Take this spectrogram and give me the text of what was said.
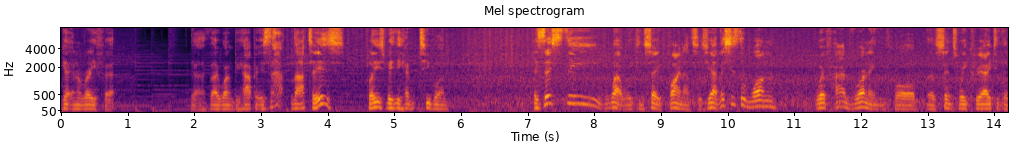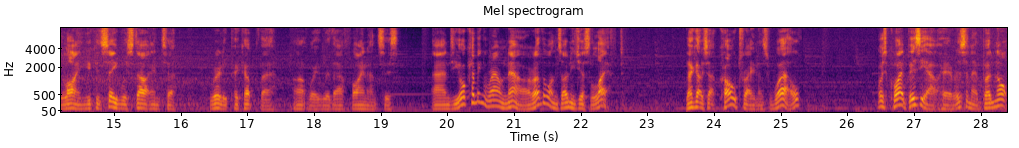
getting a refit. Yeah, they won't be happy. Is that, that is. Please be the empty one. Is this the, well, we can see finances. Yeah, this is the one we've had running for uh, since we created the line. You can see we're starting to really pick up there, aren't we, with our finances. And you're coming around now. Our other one's only just left. There goes that coal train as well. Well, it's quite busy out here, isn't it? But not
